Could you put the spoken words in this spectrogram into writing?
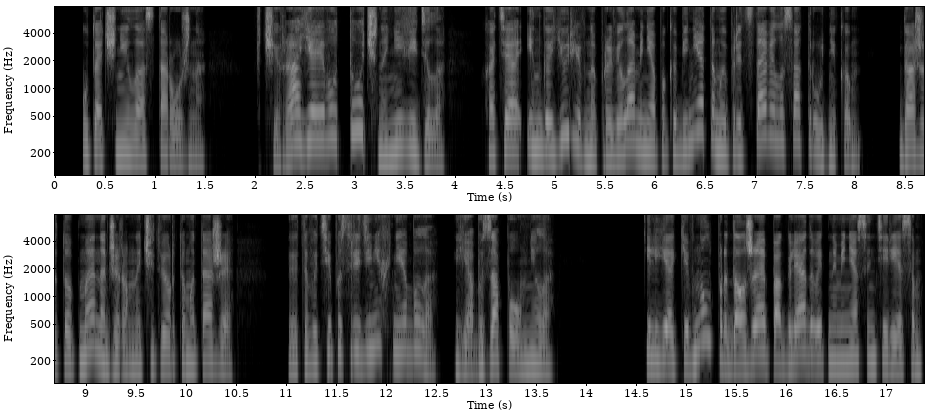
— уточнила осторожно. «Вчера я его точно не видела, хотя Инга Юрьевна провела меня по кабинетам и представила сотрудникам, даже топ-менеджерам на четвертом этаже. Этого типа среди них не было, я бы запомнила». Илья кивнул, продолжая поглядывать на меня с интересом.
